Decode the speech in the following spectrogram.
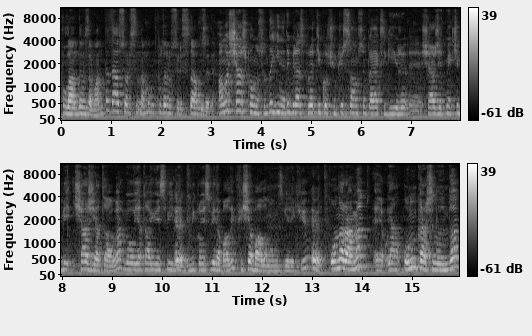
kullandığım zaman da daha sonrasında ama bu kullanım süresi daha uzadı. Ama şarj konusunda yine de biraz pratik o çünkü Samsung Galaxy Gear'ı e, şarj etmek için bir şarj yatağı var ve o yatağı USB ile, Evet. micro USB ile bağlayıp fişe bağlamamız gerekiyor. Evet. Ona rağmen e, yani onun karşılığında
